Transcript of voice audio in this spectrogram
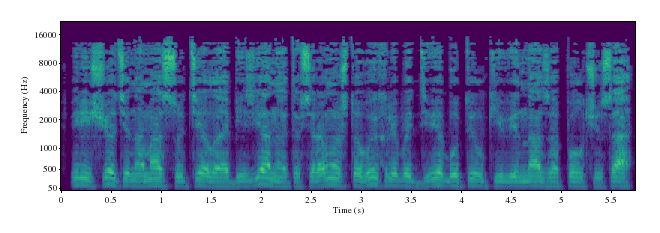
В пересчете на массу тела обезьяны это все равно, что выхлебать две бутылки вина за полчаса.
